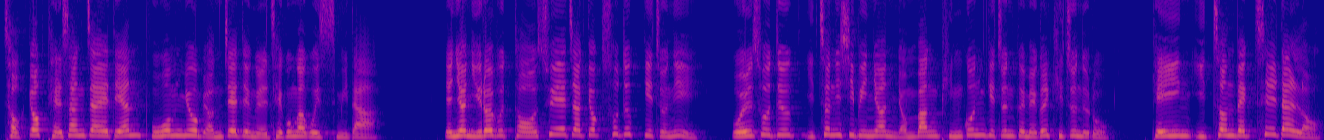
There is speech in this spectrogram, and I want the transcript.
적격 대상자에 대한 보험료 면제 등을 제공하고 있습니다. 내년 1월부터 수혜자격 소득 기준이 월 소득 2022년 연방 빈곤 기준 금액을 기준으로 개인 2,107달러,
